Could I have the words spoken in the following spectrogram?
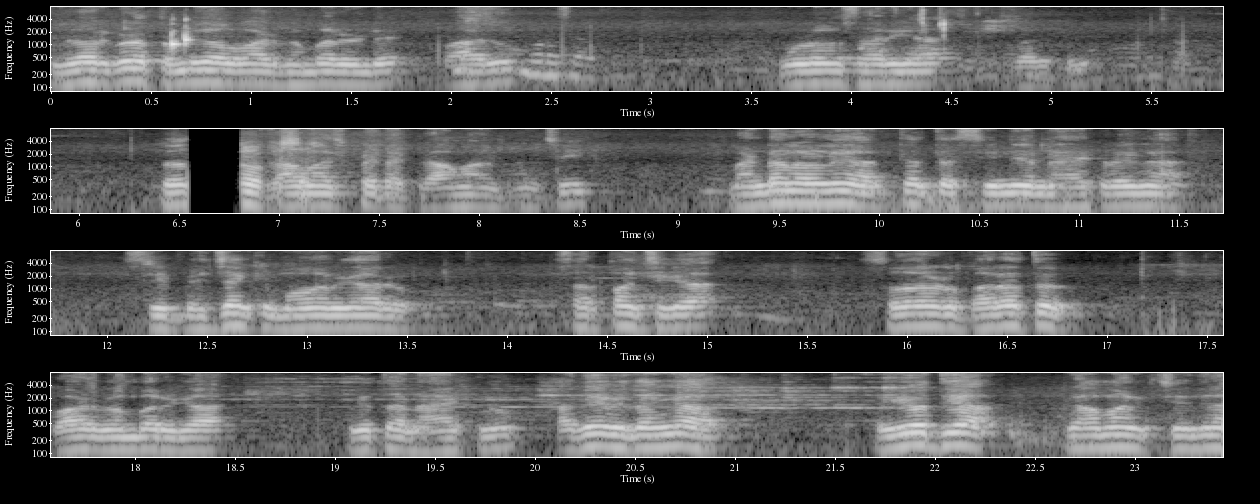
ఇదివరకు కూడా తొమ్మిదవ వార్డు మెంబర్ ఉండే వారు. మూడవసారిగా వరకు రామాజపేట గ్రామాల నుంచి మండలంలోని అత్యంత సీనియర్ నాయకుడైన శ్రీ బెజ్జంకి మోహన్ గారు సర్పంచ్గా సోదరుడు భరత్ వార్డు మెంబర్గా మిగతా నాయకులు. అదేవిధంగా అయోధ్య గ్రామానికి చెందిన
